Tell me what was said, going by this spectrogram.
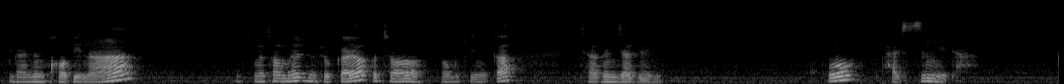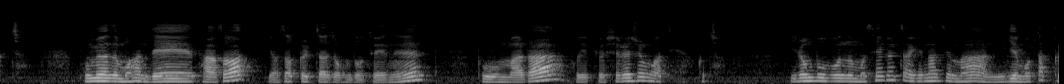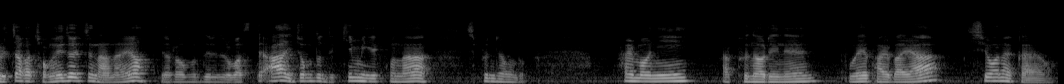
나는 겁이 나. 이쯤에서 한번 해주면 좋을까요? 그쵸? 너무 기니까 자근자근 고 밟습니다. 그쵸? 보면은 뭐 한 네, 다섯, 여섯 글자 정도 되는 부분마다 부위 표시를 해준 것 같아요. 그쵸? 이런 부분은 뭐 세 글자긴 하지만 이게 뭐 딱 글자가 정해져 있진 않아요. 여러분들이 들어봤을 때, 아, 이 정도 느낌이겠구나 싶은 정도. 할머니, 아픈 어린은 왜 밟아야 시원할까요?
